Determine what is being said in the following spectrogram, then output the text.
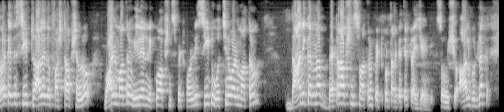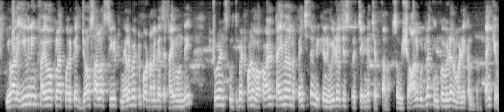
ఎవరికైతే సీట్ రాలేదో ఫస్ట్ ఆప్షన్లో వాళ్ళు మాత్రం వీలైన ఎక్కువ ఆప్షన్స్ పెట్టుకోండి. సీటు వచ్చిన వాళ్ళు మాత్రం దానికన్నా బెటర్ ఆప్షన్స్ మాత్రం పెట్టుకోవడానికైతే ట్రై చేయండి. So wish all good luck ఇవాళ ఈవినింగ్ ఫైవ్ ఓ క్లాక్ వరకే జోసాలో సీట్ నిలబెట్టుకోవడానికి అయితే టైం ఉంది. స్టూడెంట్స్ గుర్తుపెట్టుకోండి. ఒకవేళ టైం ఏమైనా పెంచితే మీకు నేను వీడియో చేసి ప్రత్యేకంగా చెప్తాను. So wish all good luck ఇంకో వీడియోలో మళ్ళీ కలుద్దాం. థ్యాంక్ యూ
